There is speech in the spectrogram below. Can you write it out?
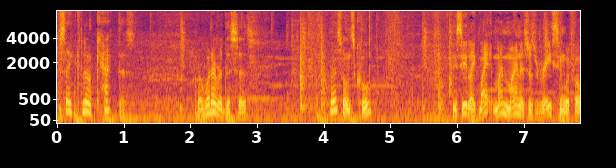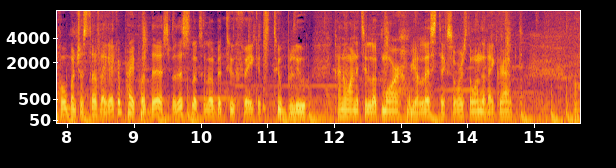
It's like little cactus. Or whatever this is. This one's cool. You see, like my, my mind is just racing with a whole bunch of stuff. Like I could probably put this, but this looks a little bit too fake. It's too blue. Kind of want it to look more realistic. So where's the one that I grabbed? Oh,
